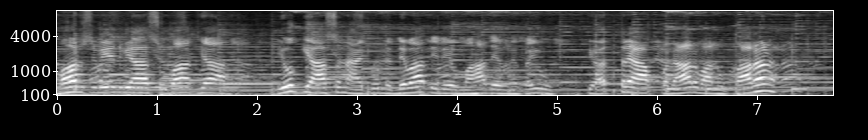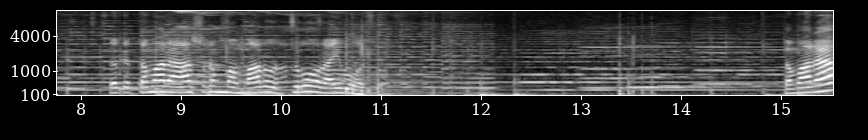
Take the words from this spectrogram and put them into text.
મહર્ષિ વેદવ્યાસ ઊભા થયા. યોગ્ય આસન આપ્યું ને દેવાતીદેવ મહાદેવને કહ્યું કે અત્રે આ પધારવાનું કારણ તો કે તમારા આશ્રમમાં મારો ચોર આવ્યો છે તમારા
